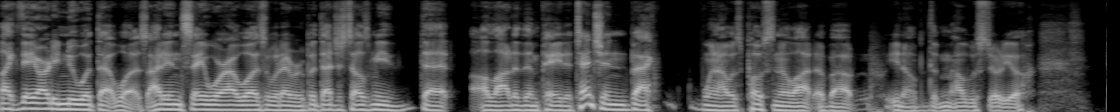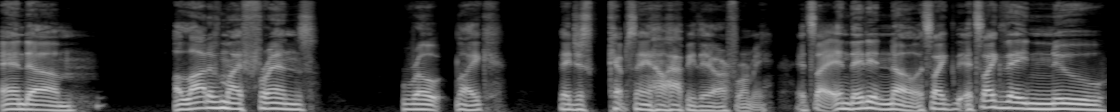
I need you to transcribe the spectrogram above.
like they already knew what that was. I didn't say where I was or whatever, but that just tells me that a lot of them paid attention back when I was posting a lot about, you know, the Malibu studio. And um a lot of my friends wrote like they just kept saying how happy they are for me. It's like and they didn't know. It's like it's like they knew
